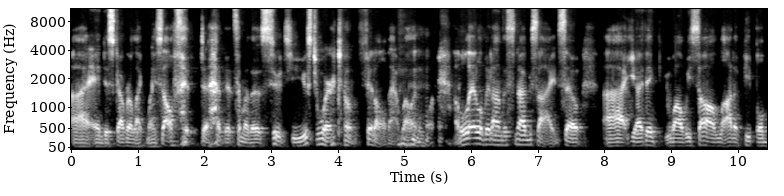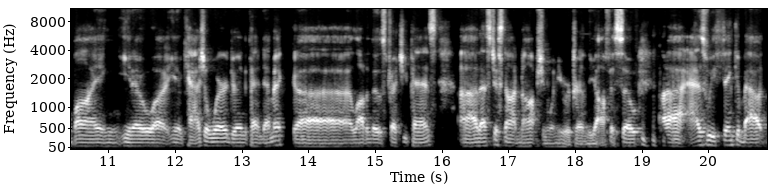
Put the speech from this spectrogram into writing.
uh, and discover, like myself, that uh, that some of those suits you used to wear don't fit all that well anymore. a little bit on the snug side. So, uh, yeah, I think while we saw a lot of people buying, you know, uh, you know, casual wear during the pandemic, uh, a lot of those stretchy pants, uh, that's just not an option when you return to the office. So, as we think about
